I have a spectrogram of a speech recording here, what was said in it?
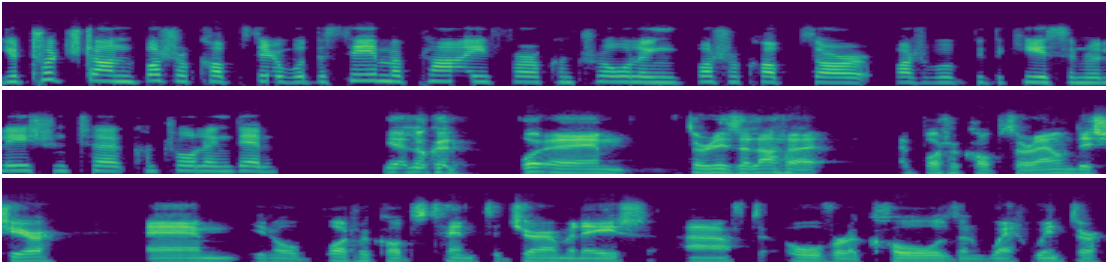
you touched on buttercups there. Would the same apply for controlling buttercups, or what would be the case in relation to controlling them? Yeah, look at um, there is a lot of buttercups around this year. Um, you know, buttercups tend to germinate after over a cold and wet winter,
